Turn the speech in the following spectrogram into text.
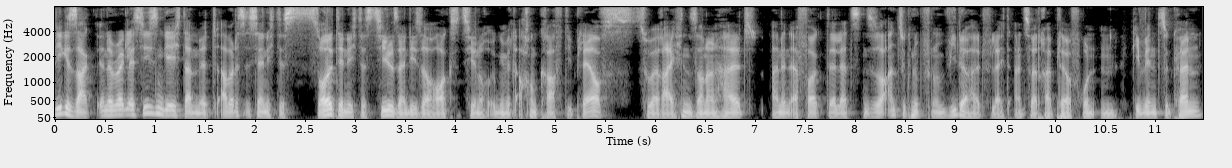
Wie gesagt, in der Regular Season gehe ich da mit, aber das ist ja nicht das, sollte nicht das Ziel sein, dieser Hawks jetzt hier noch irgendwie mit Ach und Kraft die Playoffs zu erreichen, sondern halt an den Erfolg der letzten Saison anzuknüpfen und wieder halt vielleicht ein, zwei, drei Playoff-Runden gewinnen zu können.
